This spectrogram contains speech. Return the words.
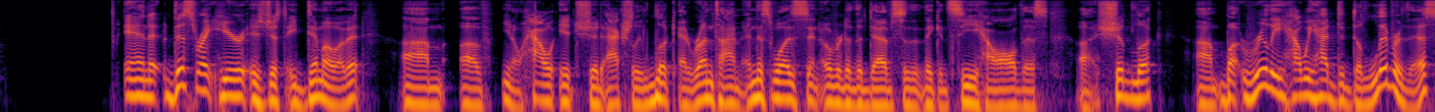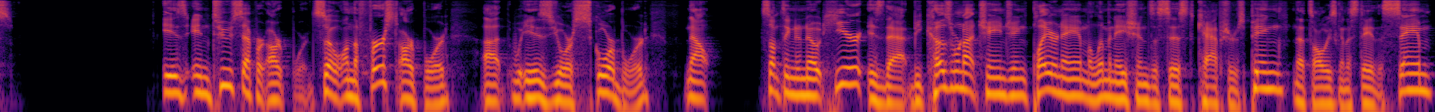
And this right here is just a demo of it, um, of you know how it should actually look at runtime. And this was sent over to the devs so that they could see how all this uh, should look. Um, but really, how we had to deliver this is in two separate artboards. So on the first artboard uh, is your scoreboard. Now, something to note here is that because we're not changing player name, eliminations, assist, captures, ping, that's always going to stay the same.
